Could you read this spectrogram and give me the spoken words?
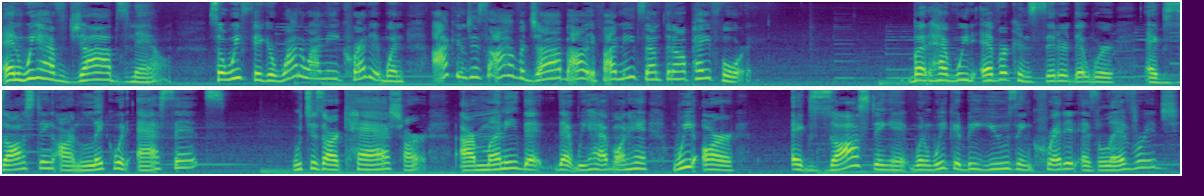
And we have jobs now. So we figure, why do I need credit when I can just, I have a job. If I need something, I'll pay for it. But have we ever considered that we're exhausting our liquid assets, which is our cash, our our money that that we have on hand? We are exhausting it when we could be using credit as leverage.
